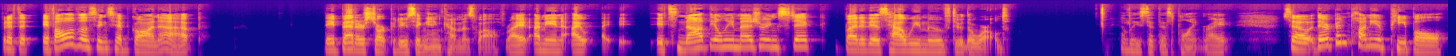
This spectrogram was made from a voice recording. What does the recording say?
But if the if all of those things have gone up, they better start producing income as well, right? I mean, I it's not the only measuring stick, but it is how we move through the world. At least at this point, right? So there have been plenty of people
